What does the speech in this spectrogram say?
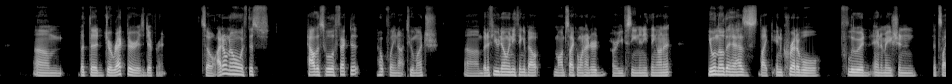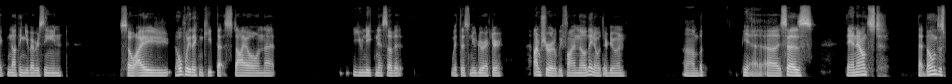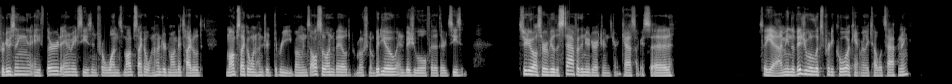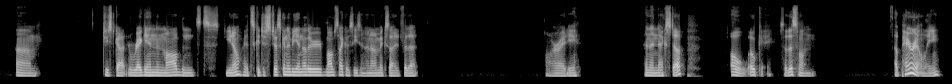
um, but the director is different. So I don't know if this how this will affect it. Hopefully not too much. Um, but if you know anything about Mob Psycho 100 or you've seen anything on it, you will know that it has like incredible fluid animation that's like nothing you've ever seen. So I hopefully they can keep that style and that uniqueness of it with this new director. I'm sure it'll be fine though. They know what they're doing. Um, but yeah, uh, it says they announced that Bones is producing a third anime season for One's Mob Psycho 100 manga titled Mob Psycho 103. Bones also unveiled promotional video and visual for the third season. Studio also revealed the staff with a new director and the current cast, like I said. So yeah, I mean the visual looks pretty cool. I can't really tell what's happening. Um, just got Reigen and Mob, and you know it's just just going to be another Mob Psycho season, and I'm excited for that. Alrighty. And then next up, Oh, okay. So this one apparently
